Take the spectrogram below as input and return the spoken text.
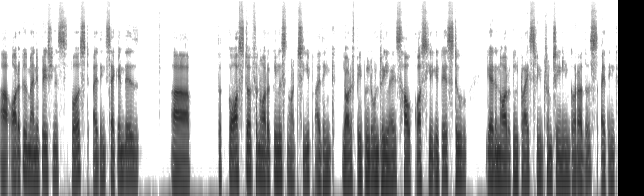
uh, oracle manipulation is first. I think second is uh, the cost of an oracle is not cheap. I think a lot of people don't realize how costly it is to get an oracle price feed from chainlink or others. I think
